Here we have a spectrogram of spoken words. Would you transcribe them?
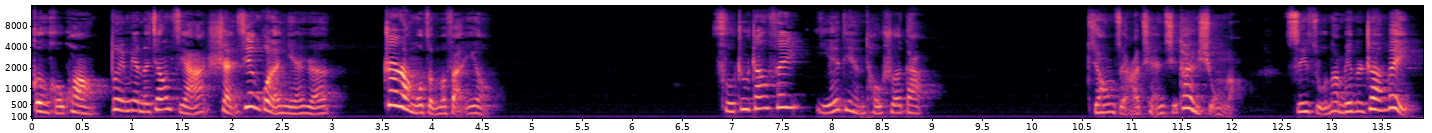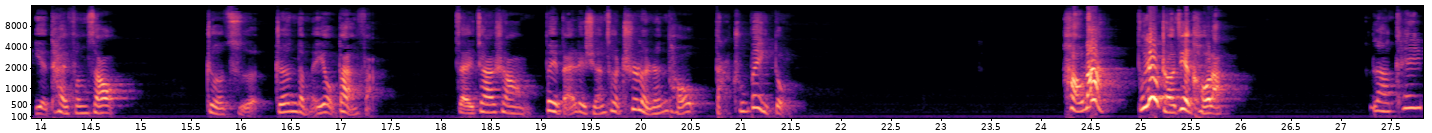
更何况对面的姜子牙闪现过来粘人，这让我怎么反应？辅助张飞也点头说道：“姜子牙前期太凶了，C 组那边的站位也太风骚，这次真的没有办法。再加上被百里玄策吃了人头，打出被动。好了，不要找借口了。”老 K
